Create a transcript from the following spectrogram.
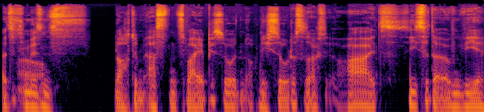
also zumindest nach den ersten zwei Episoden auch nicht so, dass du sagst, ah, jetzt siehst du da irgendwie,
